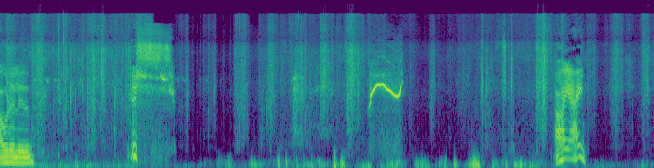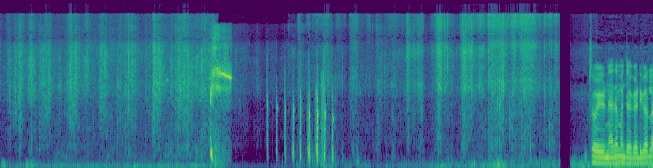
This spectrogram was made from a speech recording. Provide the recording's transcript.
ఆవిడే లేదు. ఇష్. ఆయ్ ఆయ్ సో ఈయనైతే మంచిగా గడ్డి కట్ల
